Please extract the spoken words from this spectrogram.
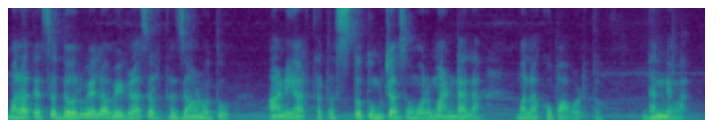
मला त्याचा दरवेळेला वेगळाच अर्थ जाणवतो. आणि अर्थातच तो तुमच्यासमोर मांडायला मला खूप आवडतो. धन्यवाद.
